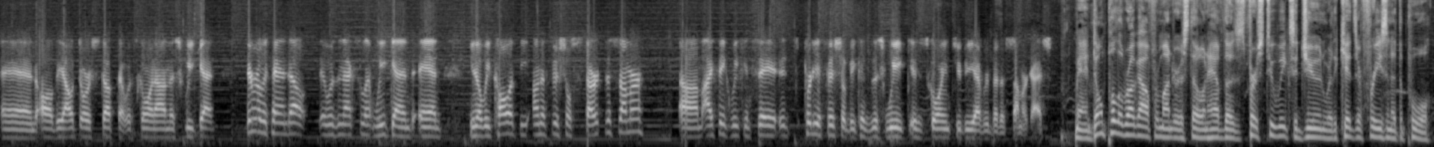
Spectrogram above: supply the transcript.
and all the outdoor stuff that was going on this weekend, it really panned out. It was an excellent weekend, and you know, we call it the unofficial start to summer. Um, I think we can say it's pretty official because this week is going to be every bit of summer, guys. Man, don't pull a rug out from under us, though, and have those first two weeks of June where the kids are freezing at the pool.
